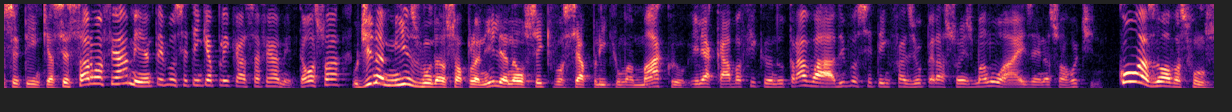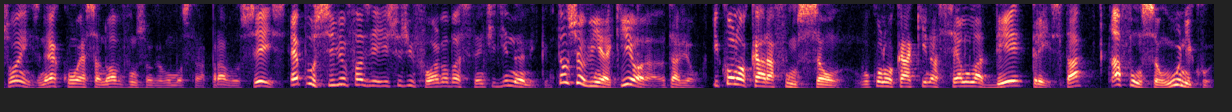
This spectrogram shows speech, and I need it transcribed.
você tem que acessar uma ferramenta e você tem que aplicar essa ferramenta. Então sua, o dinamismo da sua planilha, a não ser que você aplique uma macro, ele acaba ficando travado e você tem que fazer operações manuais aí na sua rotina. Com as novas funções, né, com essa nova função que eu vou mostrar para vocês, é possível fazer isso de forma bastante dinâmica. Então se eu vim aqui, ó, Otavião, e colocar a função, vou colocar aqui na célula D3, tá? A função único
